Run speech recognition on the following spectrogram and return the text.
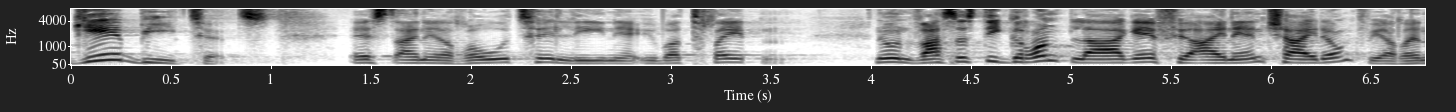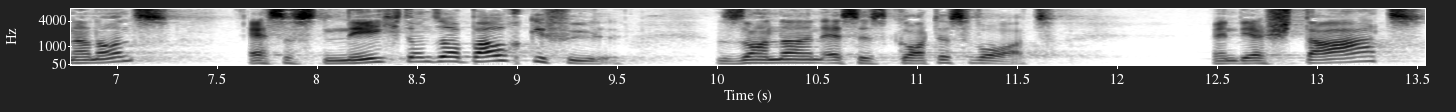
gebietet, ist eine rote Linie übertreten. Nun, was ist die Grundlage für eine Entscheidung? Wir erinnern uns, es ist nicht unser Bauchgefühl, sondern es ist Gottes Wort. Wenn der Staat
